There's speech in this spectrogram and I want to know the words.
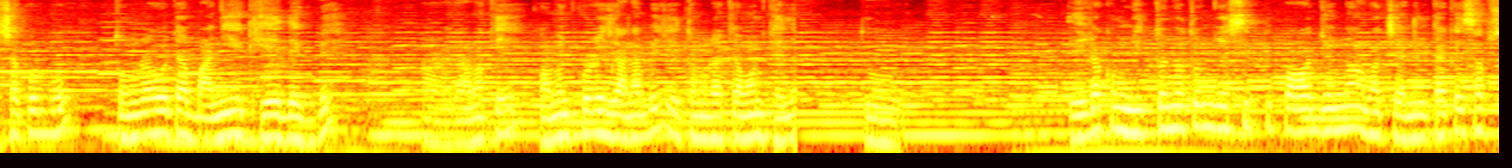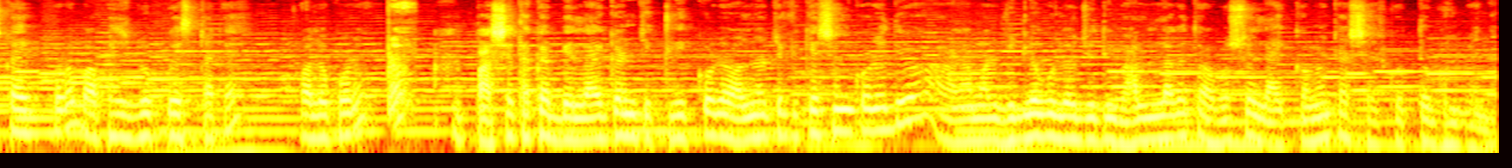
আশা করব তোমরাও এটা বানিয়ে খেয়ে দেখবে। আর আমাকে কমেন্ট করে জানাবে যে তোমরা কেমন খেলে। তো এইরকম নিত্য নতুন রেসিপি পাওয়ার জন্য আমার চ্যানেলটাকে সাবস্ক্রাইব করো বা ফেসবুক পেজটাকে ফলো করো। পাশে থাকা বেল আইকনটি ক্লিক করে অল নোটিফিকেশন করে দিও। আর আমার ভিডিওগুলো যদি ভালো লাগে তো অবশ্যই লাইক কমেন্ট আর শেয়ার করতে ভুলবে না।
